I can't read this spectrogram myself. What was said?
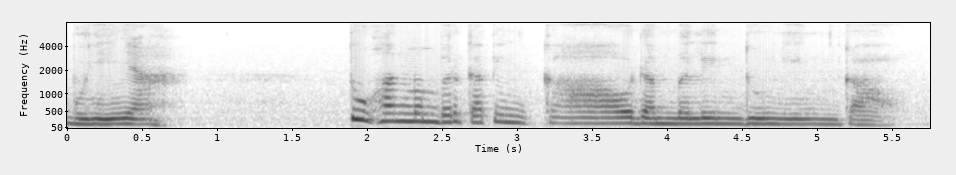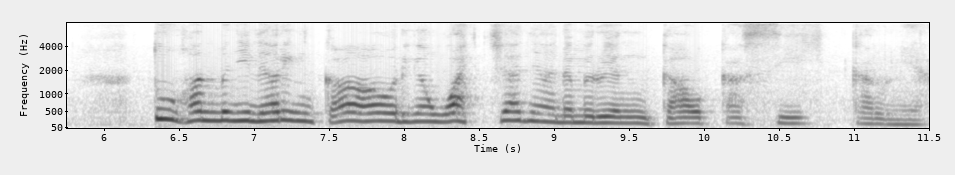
Bunyinya, Tuhan memberkati engkau dan melindungi engkau. Tuhan menyinari engkau dengan wajahnya dan memberi engkau kasih karunia.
